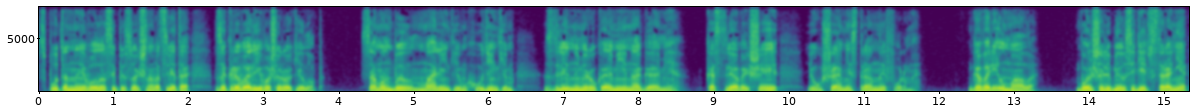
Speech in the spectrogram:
Спутанные волосы песочного цвета закрывали его широкий лоб. Сам он был маленьким, худеньким, с длинными руками и ногами, костлявой шеей и ушами странной формы. Говорил мало, больше любил сидеть в стороне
